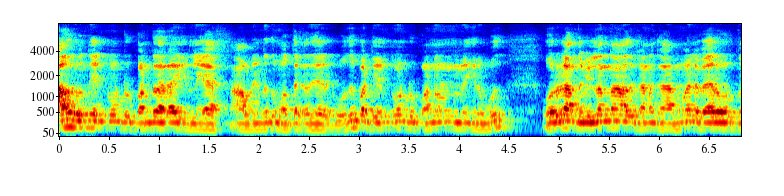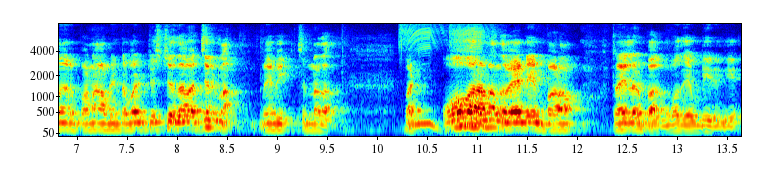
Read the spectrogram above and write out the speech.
அவர் வந்து என்கவுண்டர் பண்ணுறாரா இல்லையா அப்படின்றது மொத்த கதையாக இருக்கும்போது பட் என்கவுண்டர் பண்ணணும்னு நினைக்கிற போது ஒருவேளை அந்த வில்லன் தான் அதுக்கான காரணமாக இல்லை வேறு ஒருத்தன் இருப்பானா அப்படின்ற மாதிரி ட்விஸ்ட் எதாவது வச்சிருக்கலாம் மேபி சின்னதாக பட் ஓவராலாக அந்த வேட்டையின் படம் ட்ரெய்லர் பார்க்கும்போது எப்படி இருக்குது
